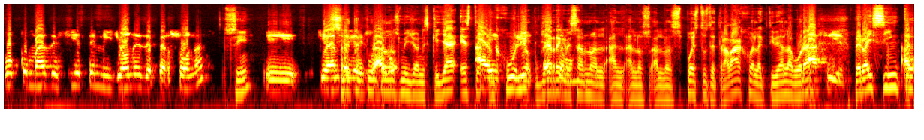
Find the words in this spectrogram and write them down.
poco más de 7 millones de personas Sí, eh, que han regresado. 7.2 millones que ya este en julio ya regresaron al- al- a, los, a los puestos de trabajo, a la actividad laboral. Así es. Pero hay cinco, Así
